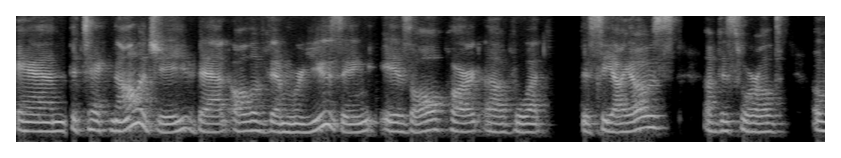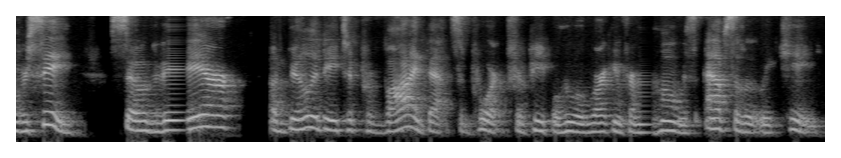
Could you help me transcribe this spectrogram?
And the technology that all of them were using is all part of what the CIOs of this world oversee. So their ability to provide that support for people who are working from home is absolutely key.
